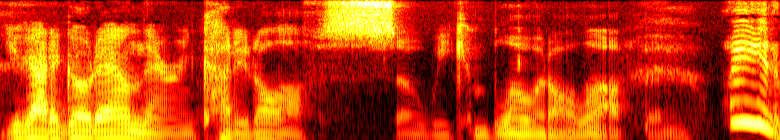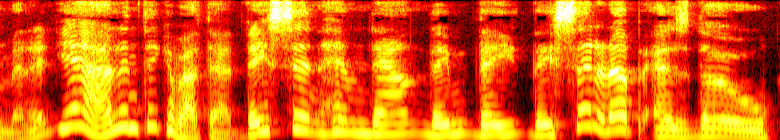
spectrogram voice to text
You got to go down there and cut it off so we can blow it all up. And Wait a minute. Yeah, I didn't think about that. They sent him down. They they they set it up as though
